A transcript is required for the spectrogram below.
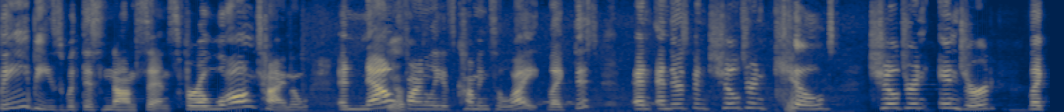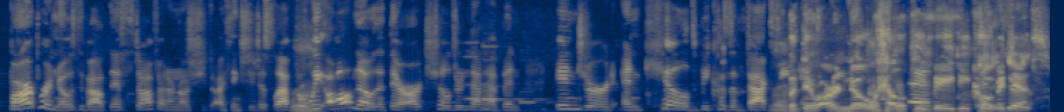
babies with this nonsense for a long time and, and now yep. finally it's coming to light like this and and there's been children killed children injured. Like Barbara knows about this stuff. I don't know. She, I think she just left, but mm. we all know that there are children that have been injured and killed because of vaccines. Right. But there are no That's healthy baby COVID yes, deaths.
